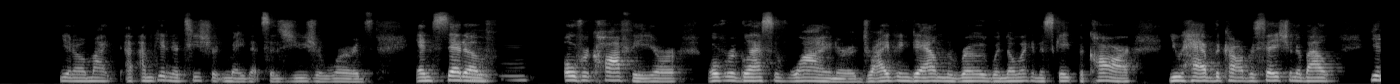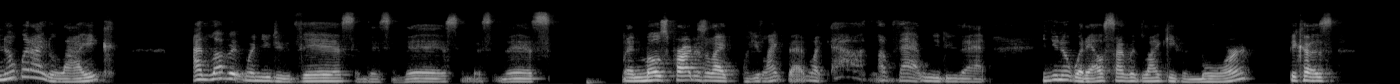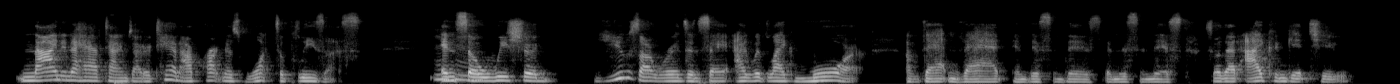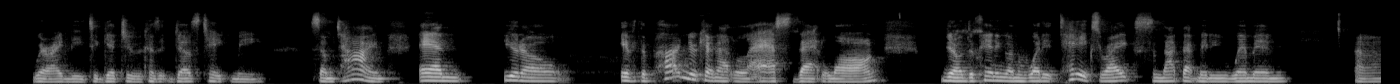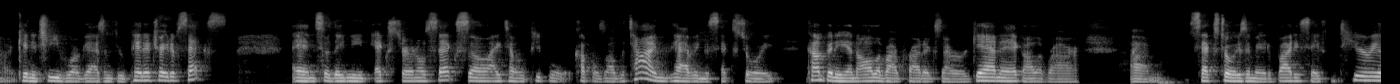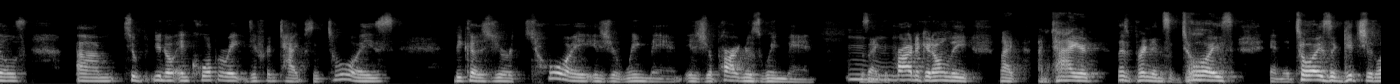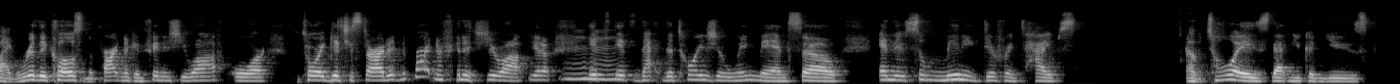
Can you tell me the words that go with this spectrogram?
you know, my I'm getting a t-shirt made that says use your words instead of Mhm. over coffee or over a glass of wine or driving down the road when no one can escape the car, you have the conversation about, you know what I like? I love it when you do this and this and this and this and this. And most partners are like, oh, you like that? I'm like, yeah, I love that when you do that. And you know what else I would like even more? Because nine and a half times out of 10, our partners want to please us. And so Mhm. we should use our words and say, I would like more of that and that and this and this and this and this so that I can get to where I need to get to because it does take me some time. And, you know, if the partner cannot last that long, you know, depending on what it takes, right? So, not that many women uh, can achieve orgasm through penetrative sex. And so they need external sex. So I tell people, couples all the time, having a sex toy company, and all of our products are organic. All of our um, sex toys are made of body safe materials um, to, you know, incorporate different types of toys because your toy is your wingman, is your partner's wingman. It's like the Mhm. partner can only like, I'm tired. Let's bring in some toys, and the toys will get you like really close, and the partner can finish you off, or the toy gets you started, and the partner finish you off. You know, Mhm. it's it's that the toy is your wingman. So, and there's so many different types of toys that you can use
